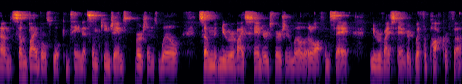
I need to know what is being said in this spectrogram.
um, some Bibles will contain it, some King James versions will, some New Revised Standards version will. It'll often say New Revised Standard with Apocrypha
